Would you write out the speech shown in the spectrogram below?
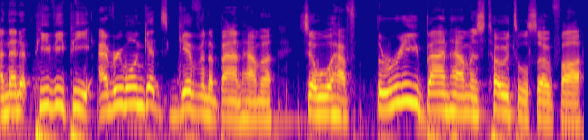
And then at PvP, everyone gets given a banhammer. So we'll have three banhammers total so far.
